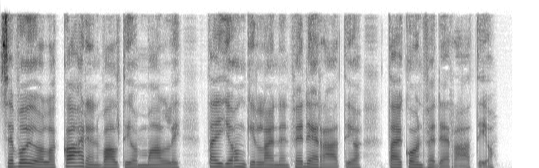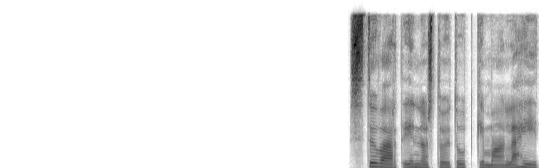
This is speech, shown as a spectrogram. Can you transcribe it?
Se voi olla kahden valtion malli tai jonkinlainen federaatio tai konfederaatio. Stuart innostui tutkimaan lähi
